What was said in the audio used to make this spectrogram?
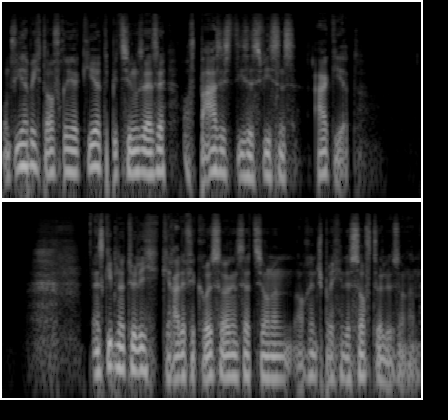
und wie habe ich darauf reagiert bzw. auf Basis dieses Wissens agiert. Es gibt natürlich gerade für größere Organisationen auch entsprechende Softwarelösungen.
